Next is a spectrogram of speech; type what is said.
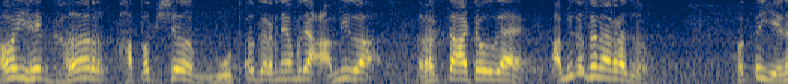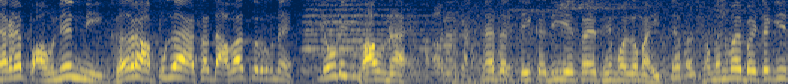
अहो हे घर हा पक्ष मोठं करण्यामध्ये आम्ही रक्त आटवलं आहे. आम्ही कसं नाराज राहू? फक्त येणाऱ्या पाहुण्यांनी घर आपलं असा दावा करू नये एवढीच भावना आहे. नाही तर ते कधी येत आहेत हे मग माहीत नाही पण समन्वय बैठकीत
